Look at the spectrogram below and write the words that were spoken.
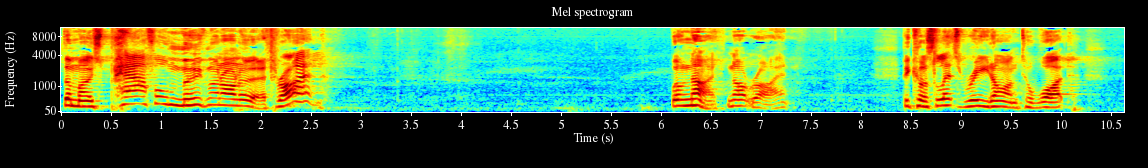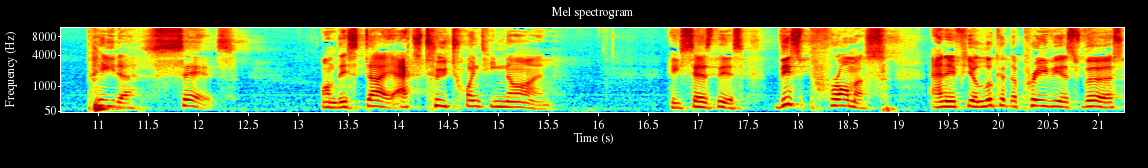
the most powerful movement on earth right? Well no not right. Because let's read on to what peter says on this day, Acts 2:29. He says this, this promise and if you look at the previous verse,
